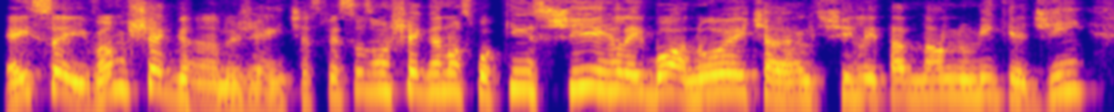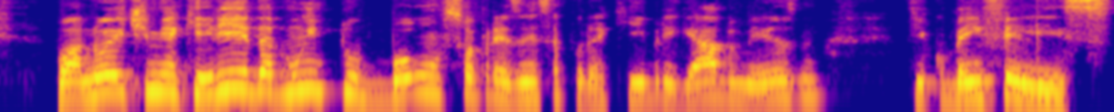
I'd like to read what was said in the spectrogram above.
É isso aí, vamos chegando, gente. As pessoas vão chegando aos pouquinhos. Shirley, boa noite. A Shirley tá no LinkedIn. Boa noite, minha querida. Muito bom sua presença por aqui. Obrigado mesmo. Fico bem feliz.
